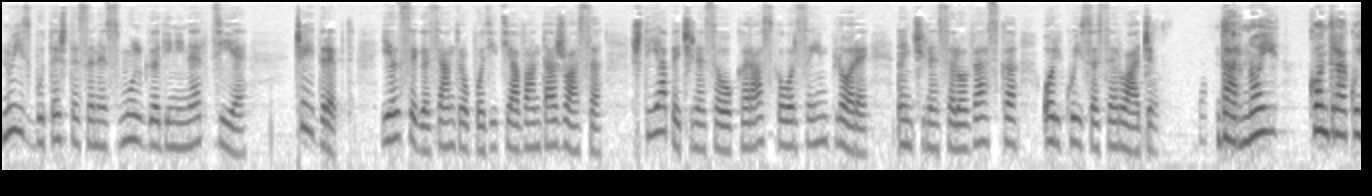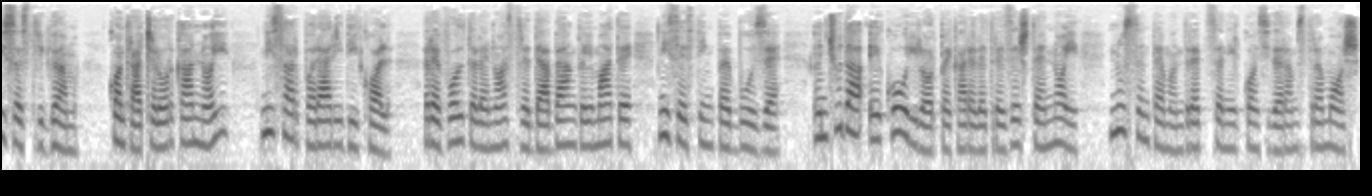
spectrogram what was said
nu izbutește să ne smulgă din inerție, cei drept, el se găsea într-o poziție avantajoasă, știa pe cine să o cărască ori să implore, în cine să lovească ori cui să se roage. Dar noi, contra cui să strigăm? Contra celor ca noi? Ni s-ar părea ridicol. Revoltele noastre de-abia îngăimate ni se sting pe buze. În ciuda ecourilor pe care le trezește în noi, nu suntem în drept să ni-l considerăm strămoși.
